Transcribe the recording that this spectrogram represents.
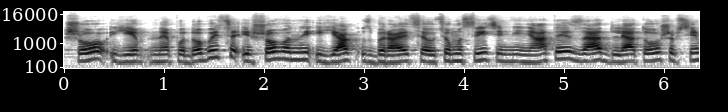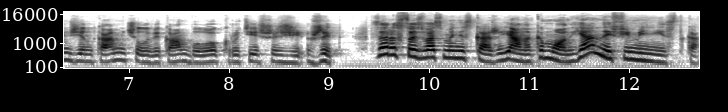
що їм не подобається, і що вони і як збираються у цьому світі міняти за для того, щоб всім жінкам і чоловікам було крутіше жити. Зараз хтось з вас мені скаже: Яна, камон, я не феміністка.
